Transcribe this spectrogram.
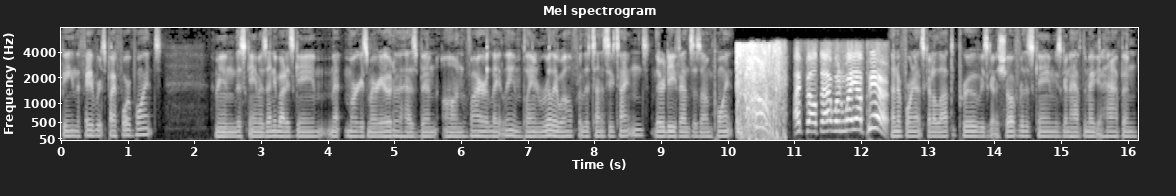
being the favorites by four points. I mean, this game is anybody's game. Marcus Mariota has been on fire lately and playing really well for the Tennessee Titans. Their defense is on point. I felt that one way up here. Leonard Fournette's got a lot to prove. He's got to show up for this game. He's going to have to make it happen.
